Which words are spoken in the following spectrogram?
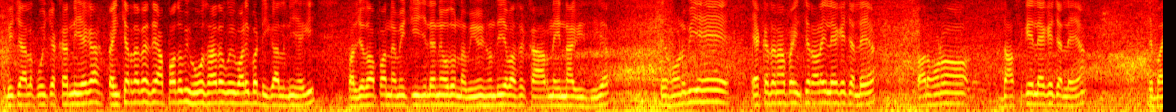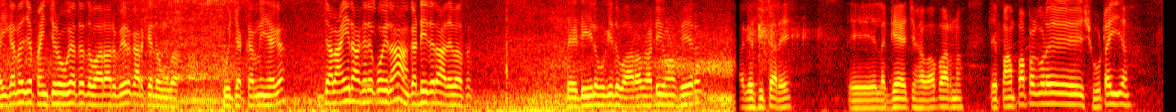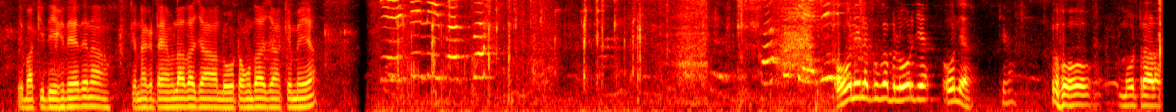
ਵੀ ਚੱਲ ਕੋਈ ਚੱਕਰ ਨਹੀਂ ਹੈਗਾ। ਪੈਂਚਰ ਦਾ ਵੈਸੇ ਆਪਾਂ ਤੋਂ ਵੀ ਹੋ ਸਕਦਾ, ਕੋਈ ਵਾਲੀ ਵੱਡੀ ਗੱਲ ਨਹੀਂ ਹੈਗੀ। ਪਰ ਜਦੋਂ ਆਪਾਂ ਨਵੀਂ ਚੀਜ਼ ਲੈਨੇ ਉਦੋਂ ਨਵੀਂ ਹੀ ਹੁੰਦੀ ਹੈ ਬਸ ਕਾਰਨ ਇੰਨਾ ਕੀ ਸੀਗਾ। ਤੇ ਹੁਣ ਵੀ ਇਹ ਇੱਕ ਦਿਨਾਂ ਪੈਂਚਰ ਵਾਲੇ ਲੈ ਕੇ ਚੱਲੇ ਆ। ਪਰ ਹੁਣ ਦੱਸ ਕੇ ਲੈ ਕੇ ਚੱਲੇ ਆ। ਤੇ ਬਾਈ ਕਹਿੰਦਾ ਜੇ ਪੈਂਚਰ ਹੋ ਗਿਆ ਤਾਂ ਦੁਬਾਰਾ ਰਿਪੇਅਰ ਕਰਕੇ ਦਊਗਾ। ਕੋਈ ਚੱਕਰ ਨਹੀਂ ਹੈਗਾ। ਚੱਲ ਆਈ ਰੱਖ ਦੇ ਕੋਈ ਨਾ, ਗੱਡੀ ਤੇ ਰੱਖ ਦੇ ਬਸ। ਤੇ ਡੀਲ ਹੋ ਗਈ ਦੁਬਾਰਾ ਸਾਡੀ ਹੁਣ ਫੇਰ। ਆ ਗਏ ਸੀ ਘਰੇ, ਤੇ ਲੱਗਿਆ ਇਹ ਚ ਹਵਾ ਭਰਨ। ਤੇ ਪੰਪ ਆਪਾਂ ਕੋਲੇ ਛੋਟਾ ਹੀ ਆ। ਤੇ ਬਾਕੀ ਦੇਖਦੇ ਆ ਇਹਦੇ ਨਾਲ ਕਿੰਨਾ ਕੁ ਟਾਈਮ ਲੱਗਦਾ ਜਾਂ ਲੋਟ ਆਉਂਦਾ ਜਾਂ ਕਿਵੇਂ ਆ। ਉਹ ਨਹੀਂ ਲੱਗੂਗਾ ਬਲੋਰ ਜਿਹਾ ਉਹ ਲਿਆ। ਕਿਹੜਾ? ਉਹ ਮੋਟਰ ਵਾਲਾ।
